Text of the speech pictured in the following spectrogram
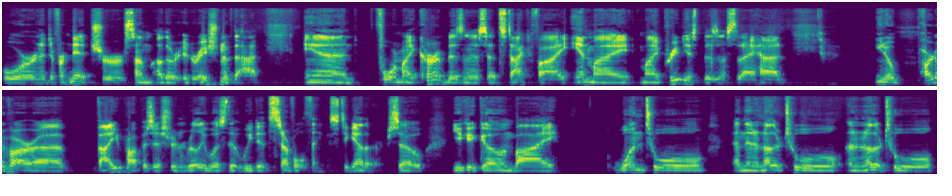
or in a different niche or some other iteration of that. And for my current business at Stackify and my my previous business that I had, you know, part of our uh, value proposition really was that we did several things together. So you could go and buy one tool and then another tool and another tool.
